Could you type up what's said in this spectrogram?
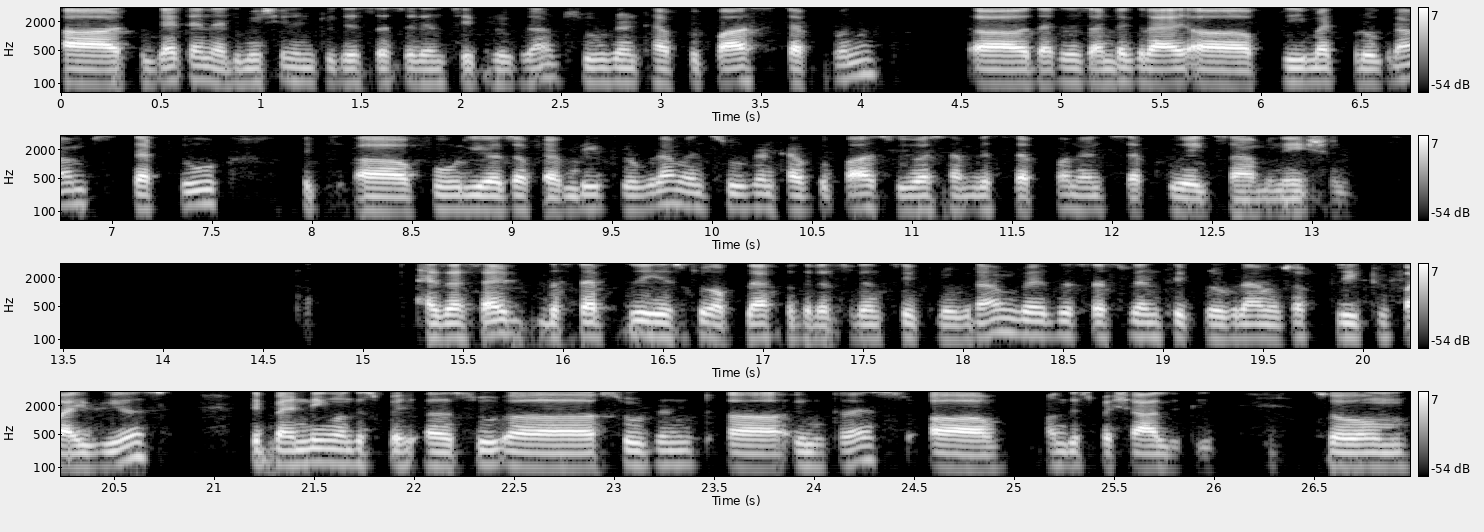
uh, to get an admission into this residency program, students have to pass step one, uh, that is undergrad uh, pre-med program. Step two, it's uh, four years of MD program, and students have to pass USMLE step one and step two examination as I said, the step three is to apply for the residency program, where this residency program is of three to five years, depending on the uh, uh, student uh, interest uh, on the specialty. So um,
